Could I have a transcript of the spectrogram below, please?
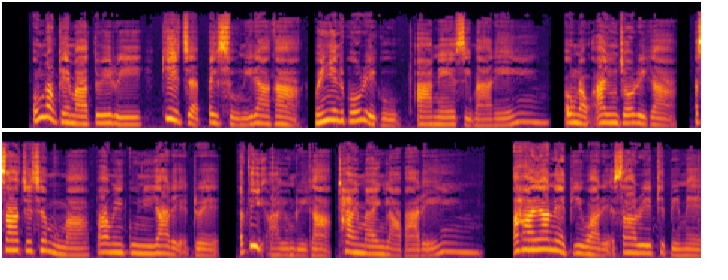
။အုံနောက်ထဲမှာသွေးတွေပြည့်ကျက်ပိတ်ဆို့နေတာကဝိညာဉ်တကိုးတွေကိုအားနည်းစေပါတယ်။အုံနောက်အာယုံကြောတွေကအစာကြေချက်မှုမှာပါဝင်ကူညီရတဲ့အတွက်အသည့်အာယုံတွေက ထိုင်မိုင်းလာပါတယ်။ အာဟာရနဲ့ပြည့်ဝတဲ့အစာတွေဖြစ်ပေမဲ့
